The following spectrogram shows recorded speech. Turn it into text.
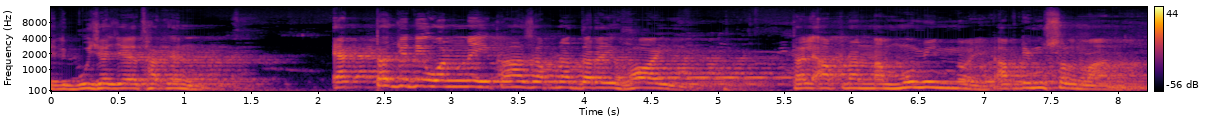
যদি বুঝে যেয়ে থাকেন, একটা যদি অন্যায় কাজ আপনার দ্বারাই হয়, তাহলে আপনার নাম মুমিন নয়, আপনি মুসলমান।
